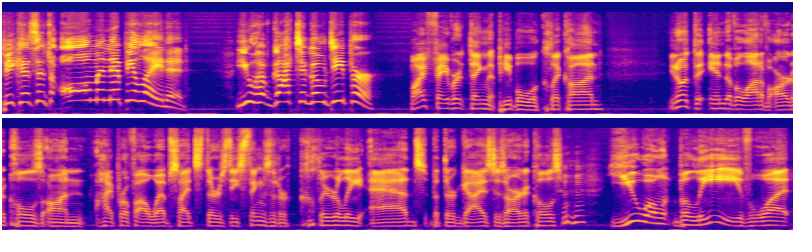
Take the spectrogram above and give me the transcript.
because it's all manipulated. You have got to go deeper. My favorite thing that people will click on, you know, at the end of a lot of articles on high profile websites, there's these things that are clearly ads, but they're guised as articles. Mm-hmm. You won't believe what.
